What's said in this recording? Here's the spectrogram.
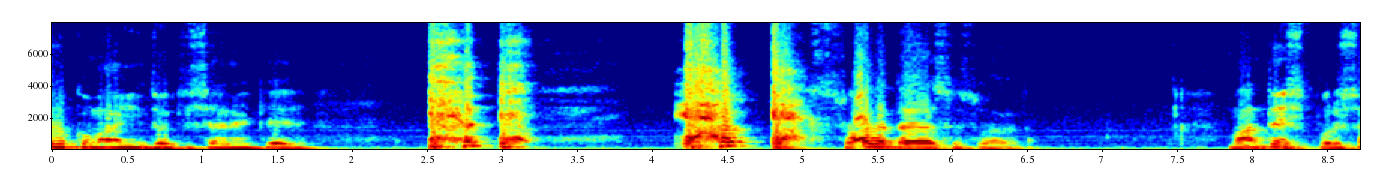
ರುಕುಮಾಯಿ ಜ್ಯೋತಿಷಾಲಯಕ್ಕೆ ಸ್ವಾಗತ, ಸುಸ್ವಾಗತ. ಮಾಂತೇಶ್ ಪುರುಷ,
